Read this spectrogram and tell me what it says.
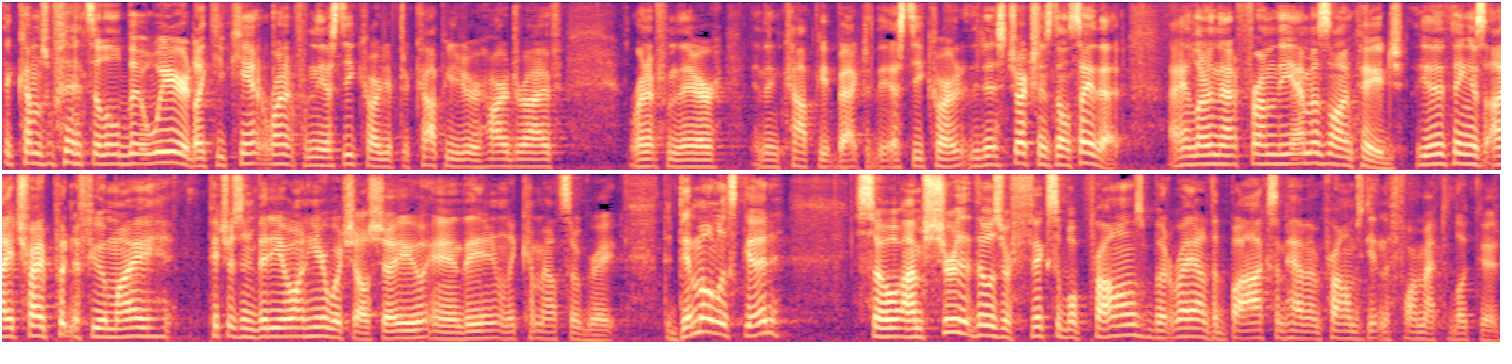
that comes with it's a little bit weird. Like you can't run it from the SD card. You have to copy your hard drive run it from there, and then copy it back to the SD card. The instructions don't say that. I learned that from the Amazon page. The other thing is I tried putting a few of my pictures and video on here, which I'll show you, and they didn't really come out so great. The demo looks good, so I'm sure that those are fixable problems, but right out of the box, I'm having problems getting the format to look good.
